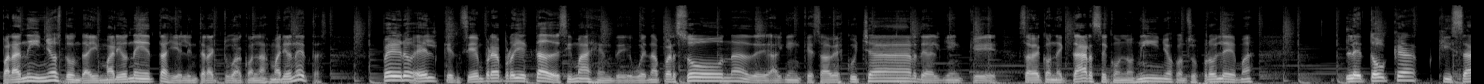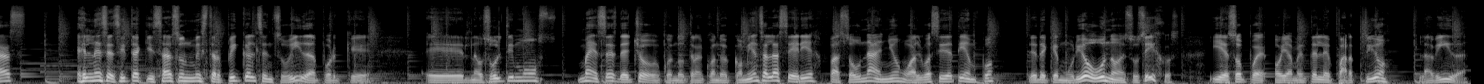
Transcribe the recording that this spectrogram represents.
para niños donde hay marionetas y él interactúa con las marionetas. Pero él, que siempre ha proyectado esa imagen de buena persona, de alguien que sabe escuchar, de alguien que sabe conectarse con los niños, con sus problemas, le toca quizás, él necesita quizás un Mr. Pickles en su vida, porque eh, en los últimos meses, de hecho, cuando, cuando comienza la serie, pasó un año o algo así de tiempo desde que murió uno de sus hijos. Y eso pues obviamente le partió la vida.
